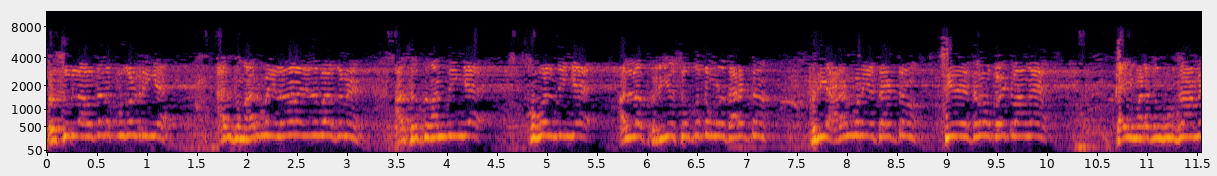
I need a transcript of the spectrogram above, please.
ரசூல்லாவை தானே புகழ்றீங்க? அதுக்கு மறுமையில தான் எதிர்பார்க்கணும். அசத்து வந்தீங்க புகழ்ந்தீங்க. அல்ல பெரிய சொர்க்கத்தை உங்களுக்கு தரட்டும். பெரிய அரண்மனையை தரட்டும். சீதைத்தனமா போயிட்டு வாங்க. கை மடக்கம் கொடுக்காம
